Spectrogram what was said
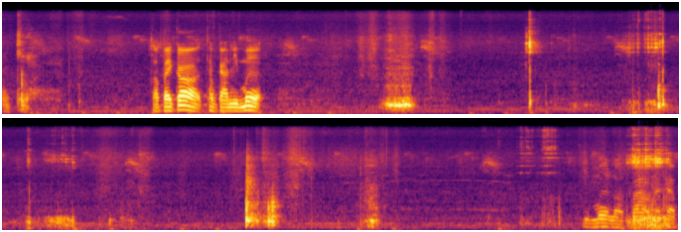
โอเคต่อไปก็ทำการริมเมอร์ อร์หลอดวาวนะครับ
